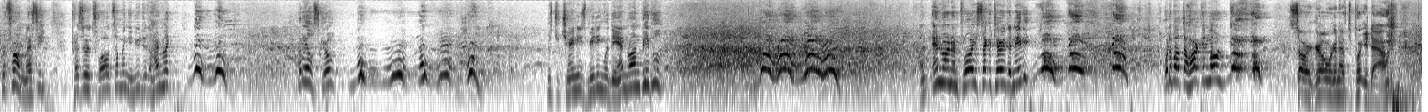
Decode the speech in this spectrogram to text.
What's wrong, Lassie? President swallowed something and you did the Heimlich? Woo, woo. What else, girl? Woo, woo, woo, woo. Mr. Cheney's meeting with the Enron people? Woo, woo, woo, woo. An Enron employee, Secretary of the Navy? Woo, woo, woo. What about the Harken loan? Sorry, girl, we're gonna have to put you down.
